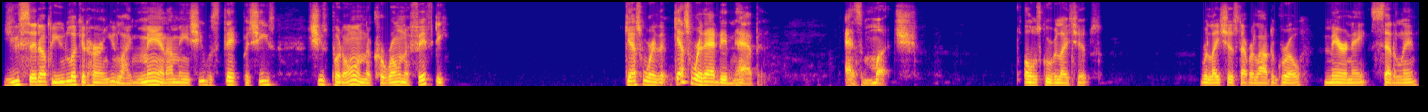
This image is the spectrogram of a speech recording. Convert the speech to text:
You sit up and you look at her and you like, man, I mean, she was thick, but she's she's put on the Corona 50. Guess where the, guess where that didn't happen as much. Old school relationships, relationships that were allowed to grow, marinate, settle in,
